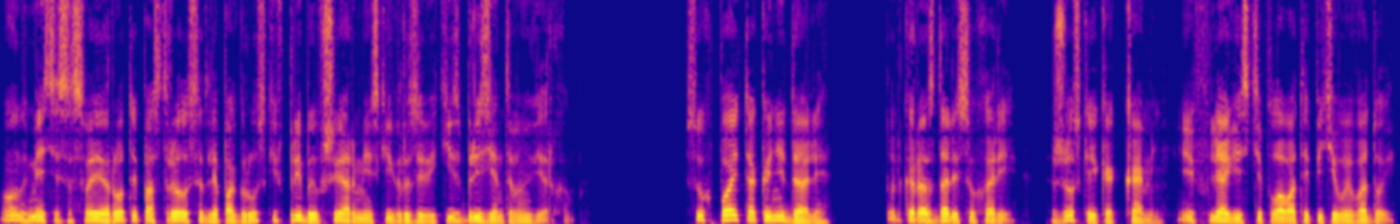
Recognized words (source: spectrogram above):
он вместе со своей ротой построился для погрузки в прибывшие армейские грузовики с брезентовым верхом. Сухпай так и не дали, только раздали сухари, жесткие как камень, и фляги с тепловатой питьевой водой.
